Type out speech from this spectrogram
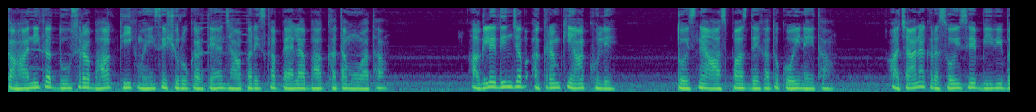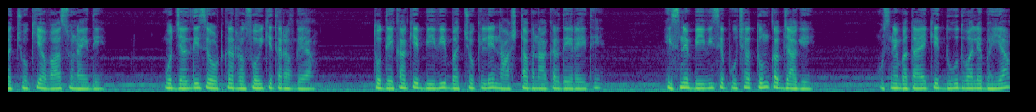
कहानी का दूसरा भाग ठीक वहीं से शुरू करते हैं, जहाँ पर इसका पहला भाग खत्म हुआ था। अगले दिन जब अकरम की आँख खुली तो इसने आसपास देखा तो कोई नहीं था। अचानक रसोई से बीवी बच्चों की आवाज़ सुनाई दी। वो जल्दी से उठकर रसोई की तरफ़ गया तो देखा कि बीवी बच्चों के लिए नाश्ता बनाकर दे रही थी। इसने बीवी से पूछा, तुम कब जागी? उसने बताया कि दूध वाले भैया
